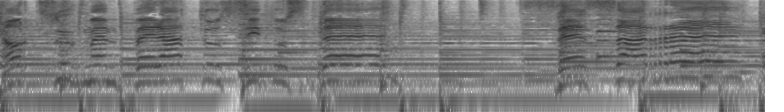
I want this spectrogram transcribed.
Nortzuk menperatu zituzten Zezarrek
